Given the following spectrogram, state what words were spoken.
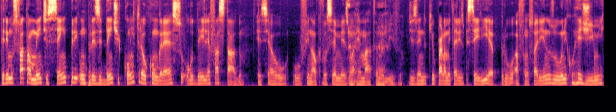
Teremos fatalmente sempre um presidente contra o Congresso ou dele afastado. Esse é o, o final que você mesmo é, arremata no é. livro, dizendo que o parlamentarismo seria, para o Afonso Arinos, o único regime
